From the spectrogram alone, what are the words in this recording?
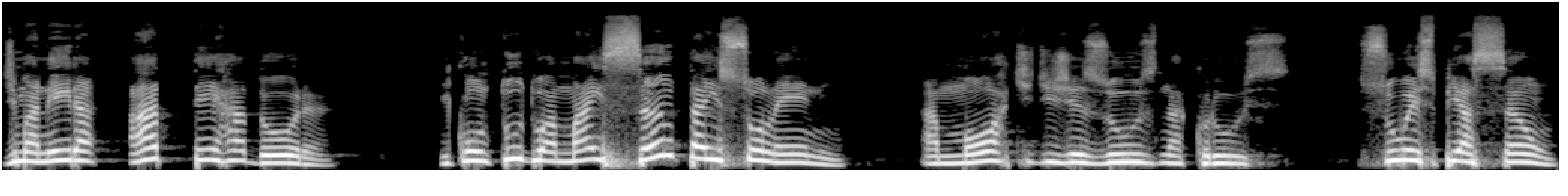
De maneira aterradora, e contudo a mais santa e solene, a morte de Jesus na cruz, sua expiação,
